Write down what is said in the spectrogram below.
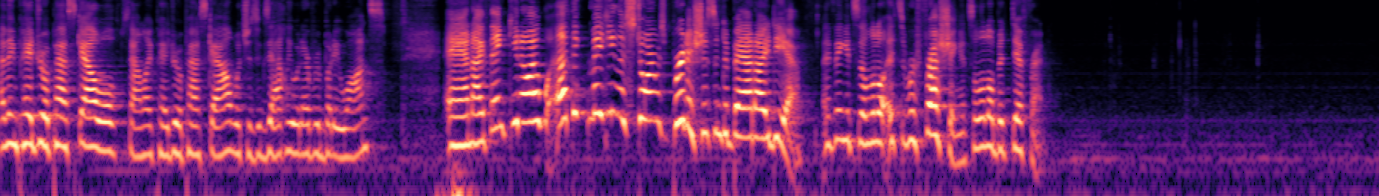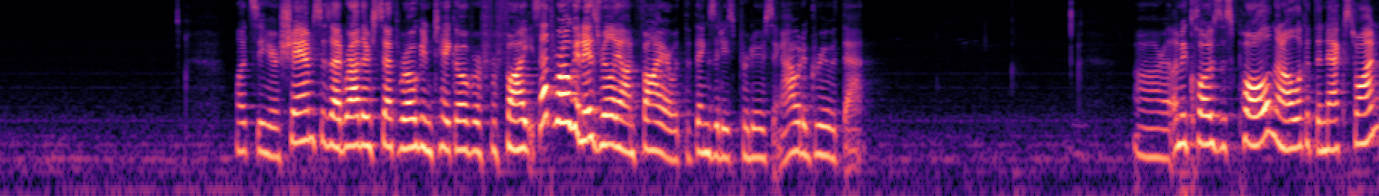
I think Pedro Pascal will sound like Pedro Pascal, which is exactly what everybody wants. And I think, you know, I, I think making the storms British isn't a bad idea. I think it's a little, it's refreshing. It's a little bit different. Let's see here. Sham says, I'd rather Seth Rogen take over for Feige. Seth Rogen is really on fire with the things that he's producing. I would agree with that. All right, let me close this poll and then I'll look at the next one.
